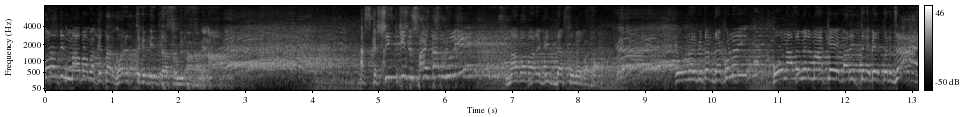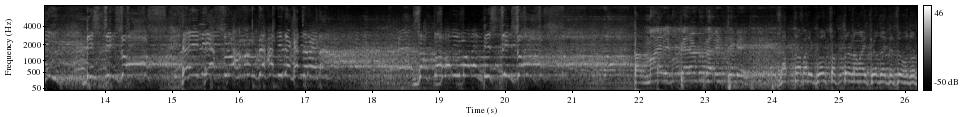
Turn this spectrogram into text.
কোনোদিন মা বাবাকে তার ঘরের থেকে বৃদ্ধাশ্রমে পাঠাবে না। আজকে শিক্ষিত শয়তানগুলি মা বাবারে বৃদ্ধাশ্রমে পাঠায়। করোনার ভিতর দেখো নাই, কোন আলেমের মাকে বাড়ির থেকে বের করে যাই ডিস্ট্রিক্ট জজ এই ইলিয়াস রহমান দেহাদি দেখা যায় না যাত্রাবাড়ির মরে ডিস্ট্রিক্ট জজ তার মায়ের প্যারাডু গাড়ির থেকে যাত্রাবাড়ি গোল চত্বরে নামাই ফেলে যাইতেছে হুজুর।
